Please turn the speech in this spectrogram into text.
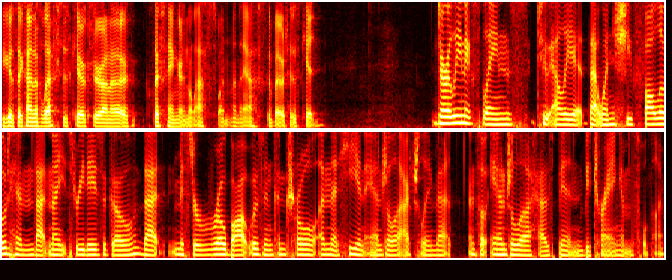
because they kind of left his character on a cliffhanger in the last one when they asked about his kid. Darlene explains to Elliot that when she followed him that night three days ago, that Mr. Robot was in control and that he and Angela actually met. And so Angela has been betraying him this whole time.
